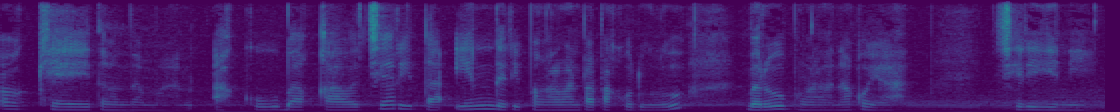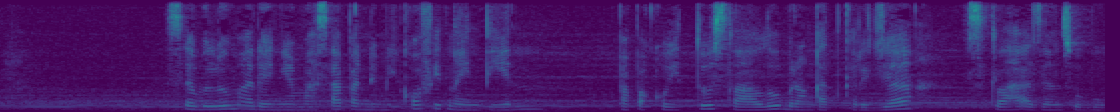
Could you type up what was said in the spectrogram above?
Oke, teman-teman, aku bakal ceritain dari pengalaman papaku dulu, baru pengalaman aku ya. Jadi gini, sebelum adanya masa pandemi COVID-19, papaku itu selalu berangkat kerja setelah azan subuh.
